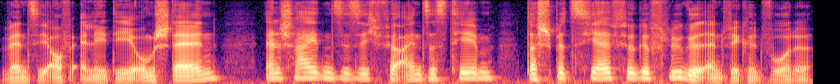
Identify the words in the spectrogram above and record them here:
Wenn Sie auf LED umstellen, entscheiden Sie sich für ein System, das speziell für Geflügel entwickelt wurde.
